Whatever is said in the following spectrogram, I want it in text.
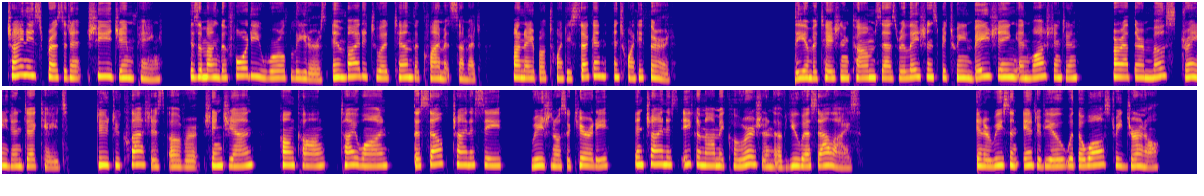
Chinese President Xi Jinping is among the 40 world leaders invited to attend the climate summit on April 22nd and 23rd. The invitation comes as relations between Beijing and Washington are at their most strained in decades due to clashes over Xinjiang, Hong Kong, Taiwan, the South China Sea, regional security, and China's economic coercion of U.S. allies. In a recent interview with the Wall Street Journal,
